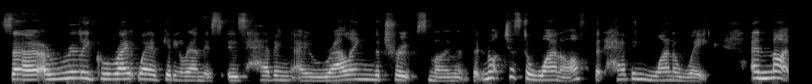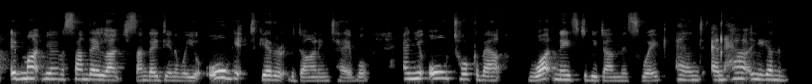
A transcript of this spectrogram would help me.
So, a really great way of getting around this is having a rallying the troops moment, but not just a one off, but having one a week. And it might be on a Sunday lunch, Sunday dinner, where you all get together at the dining table and you all talk about what needs to be done this week and and how are you going to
